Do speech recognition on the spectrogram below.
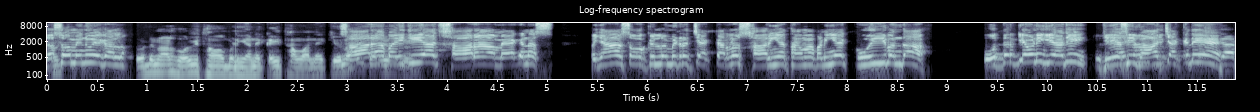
ਦੱਸੋ ਮੈਨੂੰ ਇਹ ਗੱਲ। ਤੁਹਾਡੇ ਨਾਲ ਹੋਰ ਵੀ ਥਾਵਾਂ ਬਣੀਆਂ ਨੇ ਕਈ ਥਾਵਾਂ ਨੇ ਕਿ ਉਹਨਾਂ ਤੇ ਸਾਰਾ ਬਾਈ ਜੀ ਆ ਸਾਰਾ ਮੈਂ ਕਹਿੰਦਾ 50 100 ਕਿਲੋਮੀਟਰ ਚੈੱਕ ਕਰ ਲਓ ਸਾਰੀਆਂ ਥਾਵਾਂ ਬਣੀਆਂ ਕੋਈ ਬੰਦਾ ਉਧਰ ਕਿਉਂ ਨਹੀਂ ਗਿਆ ਜੀ? ਜੇ ਅਸੀਂ ਆਵਾਜ਼ ਚੱਕਦੇ ਆ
